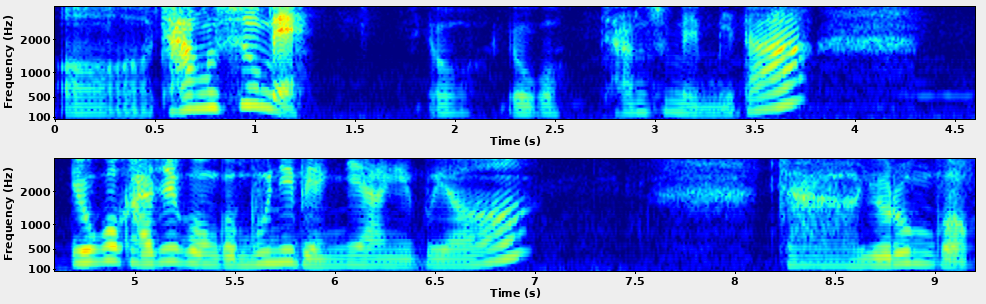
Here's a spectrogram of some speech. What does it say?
어, 장수매. 요 요거 장수매입니다. 요거 가지고 온 거 무늬 백리향이고요. 자, 요런 거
